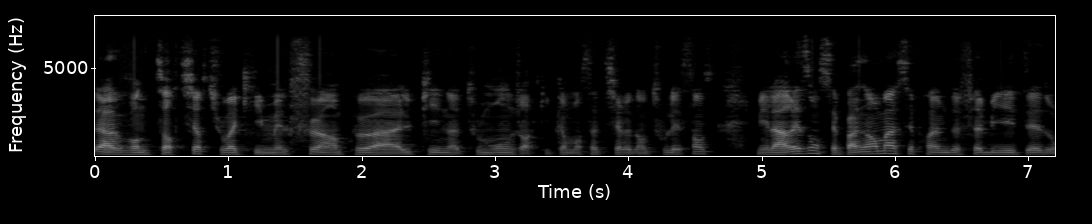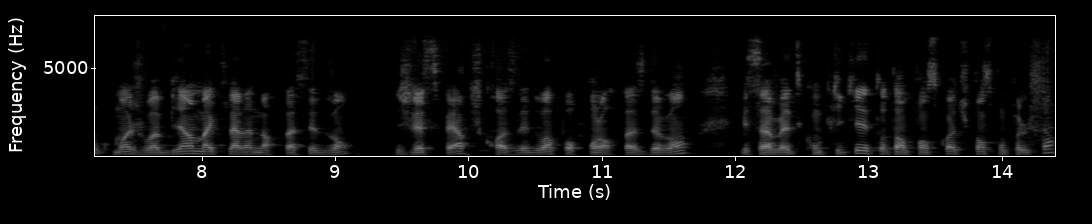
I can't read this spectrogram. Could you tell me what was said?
avant de sortir, tu vois, qu'il met le feu un peu à Alpine, à tout le monde, genre qui commence à tirer dans tous les sens. Mais il a raison, c'est pas normal ces problèmes de fiabilité. Donc moi, je vois bien McLaren leur passer devant. Je l'espère, je croise les doigts pour qu'on leur passe devant. Mais ça va être compliqué. Toi, t'en penses quoi? Tu penses qu'on peut le faire?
